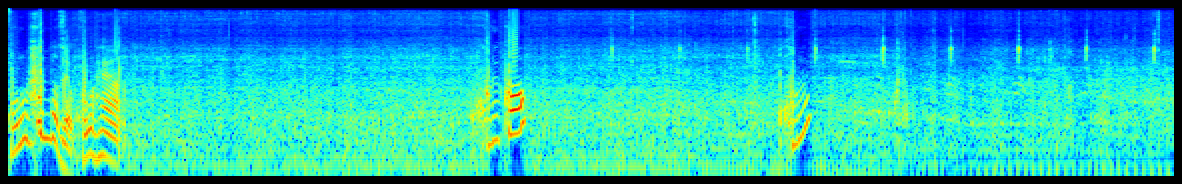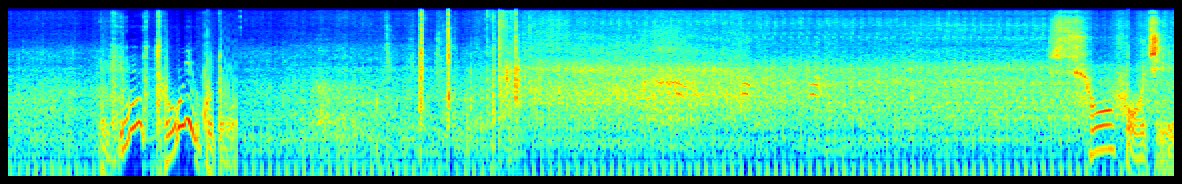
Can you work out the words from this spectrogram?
この辺だぜ、この辺。これかえどういうこと？正法寺。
